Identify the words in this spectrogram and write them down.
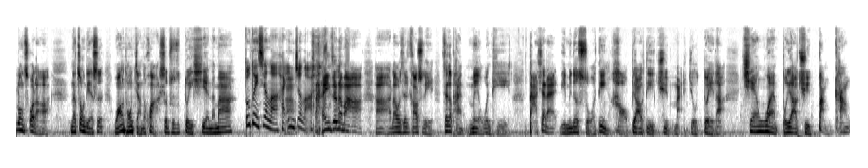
弄错了啊？那重点是王彤讲的话是不是兑现了吗？都兑现了，还印证了，还印证了吗？啊啊！那我就告诉你，这个盘没有问题，打下来你们就锁定好标的去买就对了，千万不要去放空，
